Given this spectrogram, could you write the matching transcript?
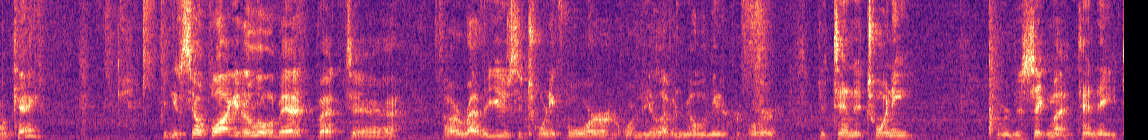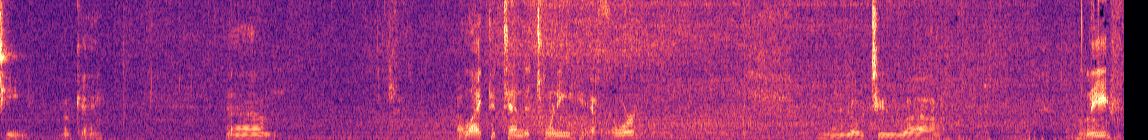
Okay. You can still vlog it a little bit, but uh, I would rather use the 24 or the 11 millimeter or the 10 to 20 or the Sigma 10 to 18. Okay. Um, I like the 10 to 20 f4. I'm going to go to uh, Leaf.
